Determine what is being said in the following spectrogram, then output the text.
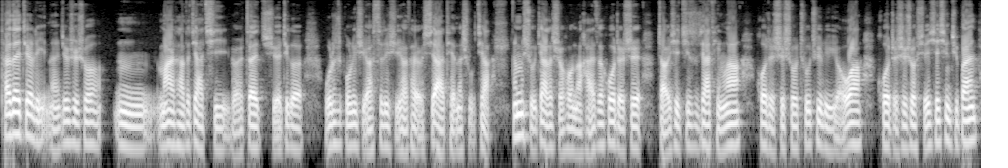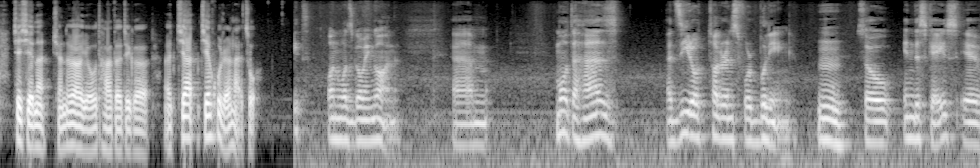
他在这里呢，就是说，嗯，马耳他的假期，比如在学这个，无论是公立学校、私立学校，它有夏天的暑假。那么暑假的时候呢，孩子或者是找一些寄宿家庭啦，或者是说出去旅游啊，或者是说学一些兴趣班，这些呢，全都要由他的这个呃家监护人来做。On what's going on, um, Malta has a zero tolerance for bullying. Mm. So in this case, if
